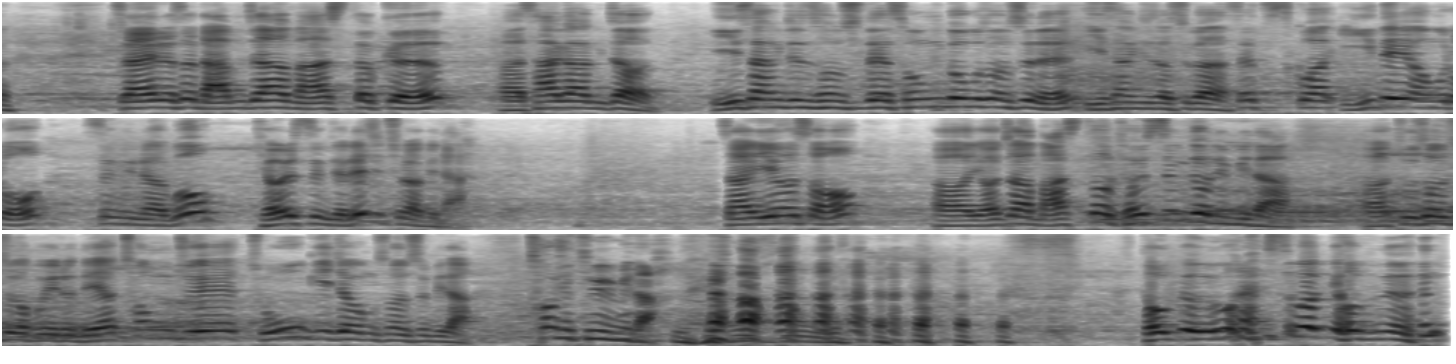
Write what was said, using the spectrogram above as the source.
자, 이래서 남자 마스터급 4강전 이상진 선수 대 송동우 선수는 이상진 선수가 세트 스코어 2대 0으로 승리하고 결승전에 진출합니다. 자, 이어서 어, 여자 마스터 결승전입니다. 어, 두 선수가 보이는데요. 청주의 조기정 선수입니다. 청주 팀입니다. 더욱더 응원할 수밖에 없는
